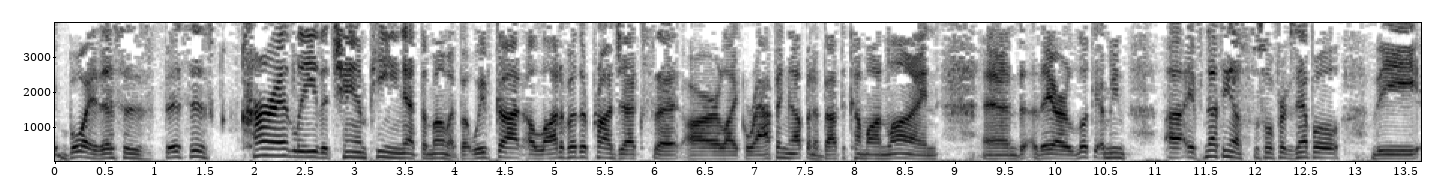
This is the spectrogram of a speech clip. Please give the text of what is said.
boy, this is, this is currently the champion at the moment, but we've got a lot of other projects that are like wrapping up and about to come online, and they are looking, I mean, uh, if nothing else, so for example, the,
